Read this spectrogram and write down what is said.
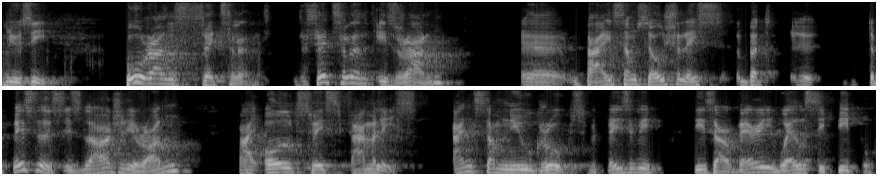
You see, who runs Switzerland? Switzerland is run uh, by some socialists, but uh, the business is largely run by old Swiss families and some new groups. But basically, these are very wealthy people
